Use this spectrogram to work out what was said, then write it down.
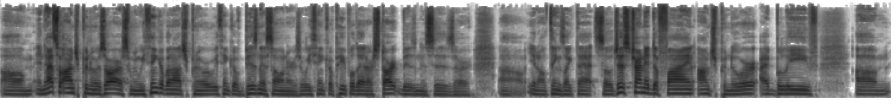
um, and that's what entrepreneurs are. So when we think of an entrepreneur, we think of business owners, or we think of people that are start businesses, or uh, you know things like that. So just trying to define entrepreneur, I believe. Um,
